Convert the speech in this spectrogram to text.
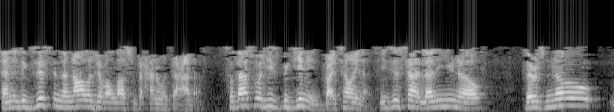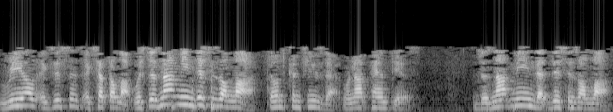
And it exists in the knowledge of Allah subhanahu wa ta'ala. So that's what he's beginning by telling us. He's just letting you know there's no real existence except Allah. Which does not mean this is Allah. Don't confuse that. We're not pantheists. It does not mean that this is Allah.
